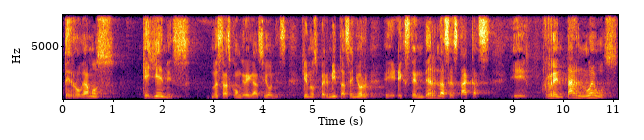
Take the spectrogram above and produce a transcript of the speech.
te rogamos que llenes nuestras congregaciones, que nos permita, Señor, eh, extender las estacas, eh, rentar nuevos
